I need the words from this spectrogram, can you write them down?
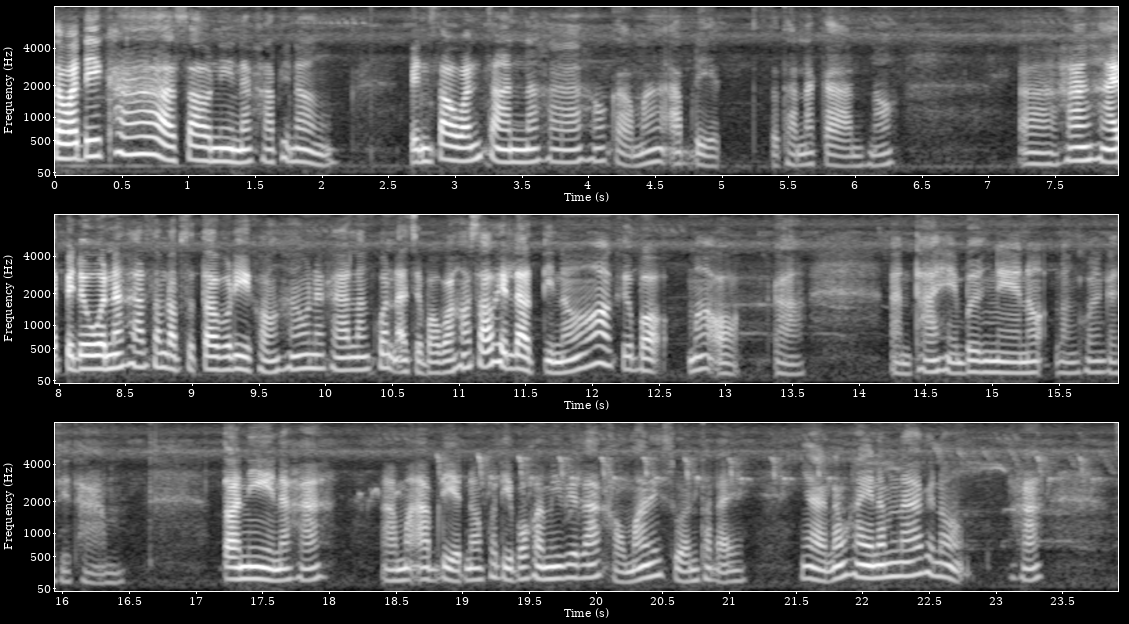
สวัสดีค่ะเสาร์นี้นะคะ พี่น้อง เป็นเสาร์วันจันทร์นะคะเขากล่าวมาอัปเดตสถานการณ์เนาะห่างหายไปโดนนะคะสำหรับสตรอเบอรี่ของเฮานะคะบางคนอาจจะบอกว่าเฮาเศร้าเห็ดแล้วติเนาะคือบอกมาออกอ่าอันทายให้เบิงแน่เนาะบางคนก็สิถาม ตอนนี้นะคะามาอัปเดตเนาะพอดีบ่ค่อยมีเวลาเข้ามาในสวนเท่าใดอยากน้ำไห้น้ำน้าพี่น้องนะคะ ส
